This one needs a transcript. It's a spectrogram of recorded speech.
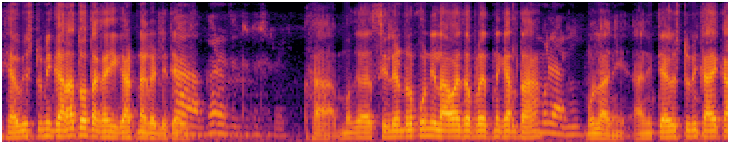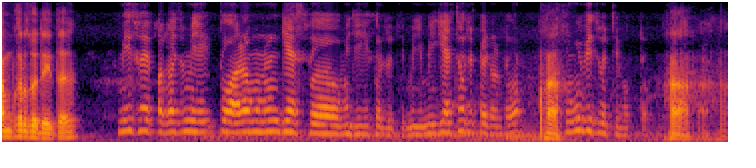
ह्यावेळेस तुम्ही घरात होता का? ही घटना घडली हा त्यावेळेस हा मग सिलेंडर कोणी लावायचा प्रयत्न केला होता मुलांनी. मुलांनी. आणि त्यावेळेस तुम्ही काय काम करत होते इथं? मी स्वयंपाकाचं मी तो आला म्हणून गॅस म्हणजे हे करत होते. म्हणजे मी गॅस नव्हते हा. पेटवल्यावर उभीच होती फक्त. हा हा हा.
